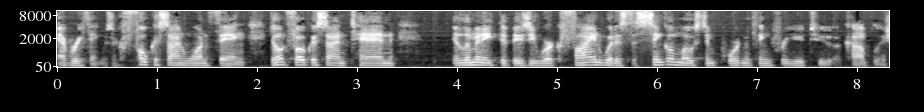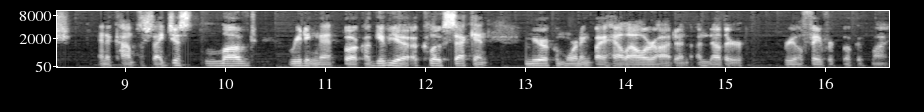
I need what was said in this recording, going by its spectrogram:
everything. It was like focus on one thing. Don't focus on 10. Eliminate the busy work. Find what is the single most important thing for you to accomplish and accomplish. I just loved reading that book. I'll give you a close second. Miracle Morning by Hal Elrod, and another real favorite book of mine.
